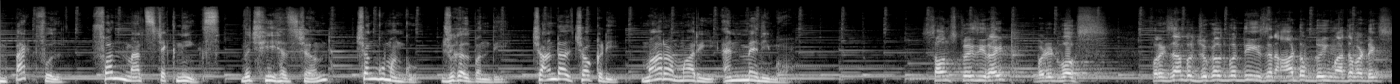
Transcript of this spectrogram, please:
impactful fun maths techniques which he has termed Changumangu, Jugalbandi, Chandal Chokadi, Mara Mari, and many more. Sounds crazy, right? But it works. For example, Jugalbandi is an art of doing mathematics,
